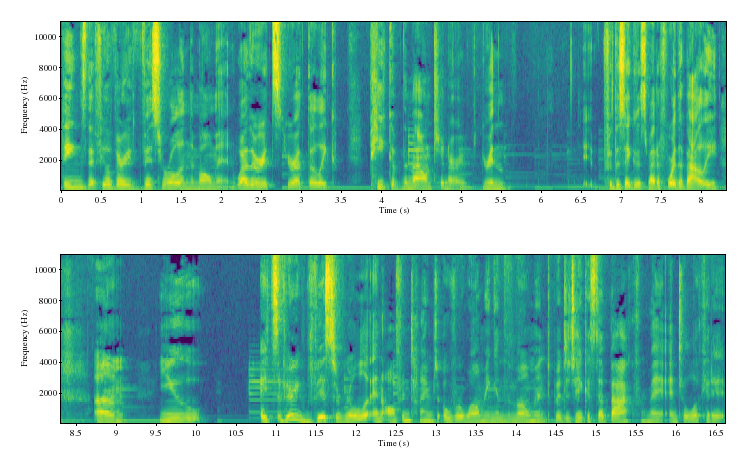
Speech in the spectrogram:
things that feel very visceral in the moment, whether it's you're at the like peak of the mountain or you're in, for the sake of this metaphor, the valley. Um, you it's very visceral and oftentimes overwhelming in the moment, but to take a step back from it and to look at it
